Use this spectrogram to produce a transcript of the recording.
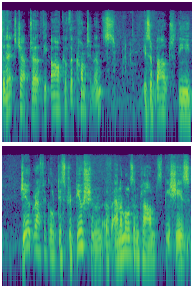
The next chapter, The Ark of the Continents, is about the geographical distribution of animals and plant species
